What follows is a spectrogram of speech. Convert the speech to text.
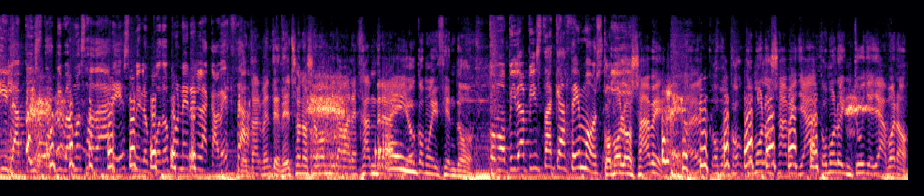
y la pista que vamos a dar es, me lo puedo poner en la cabeza. Totalmente. De hecho, nos hemos mirado Alejandra y yo como diciendo, Como pida pista, ¿qué hacemos? ¿cómo Y- lo sabe? ¿Cómo, cómo, cómo lo sabe ya? ¿Cómo lo intuye ya? Bueno,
